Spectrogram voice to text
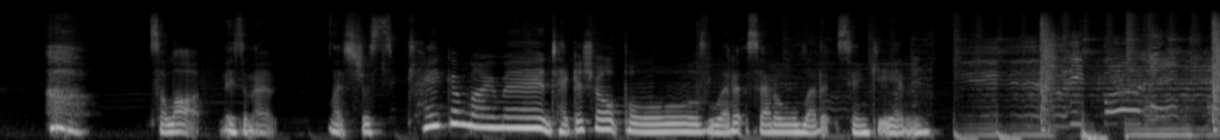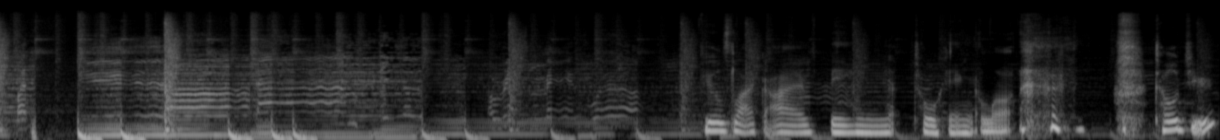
it's a lot, isn't it? Let's just take a moment, take a short pause, let it settle, let it sink in. Feels like I've been talking a lot. Told you,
